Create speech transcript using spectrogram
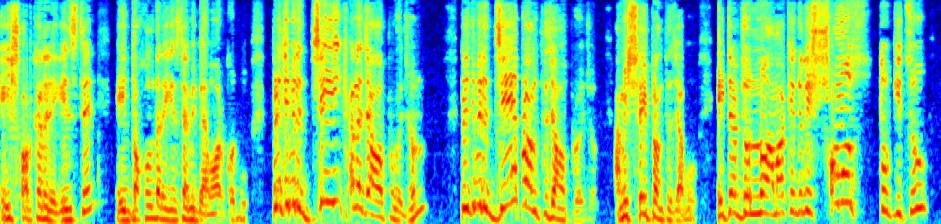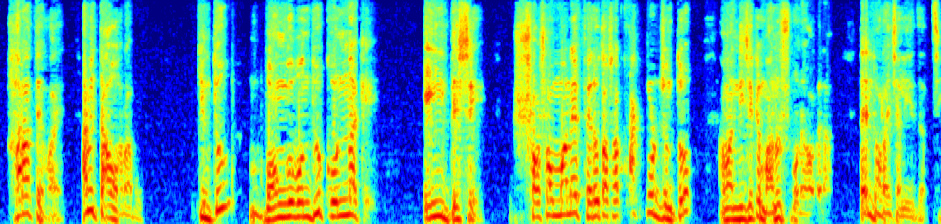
এই সরকারের এগেনস্টে এই দখলদার এগেনস্টে আমি ব্যবহার করব। পৃথিবীর যেইখানে যাওয়া প্রয়োজন পৃথিবীর যে প্রান্তে যাওয়া প্রয়োজন আমি সেই প্রান্তে যাব। এটার জন্য আমাকে যদি সমস্ত কিছু হারাতে হয় আমি তাও হারাবো। কিন্তু বঙ্গবন্ধু কন্যাকে এই দেশে সসম্মানে ফেরত আসার আগ পর্যন্ত আমার নিজেকে মানুষ মনে হবে না। তাই লড়াই চালিয়ে যাচ্ছি।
